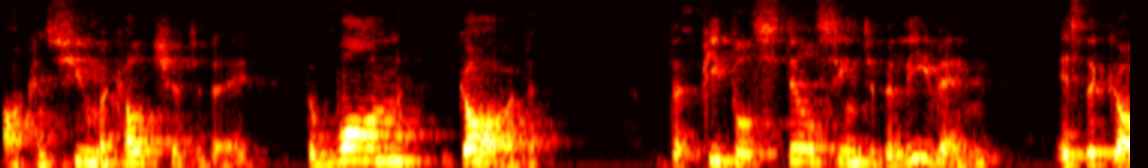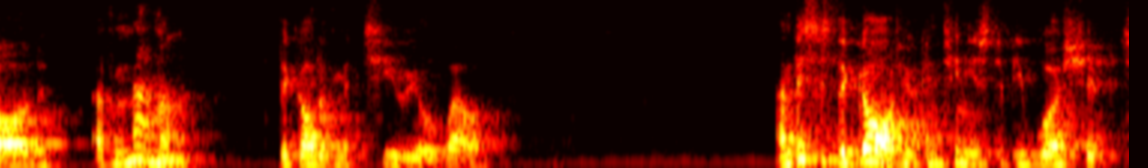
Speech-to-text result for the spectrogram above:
our consumer culture today, the one God that people still seem to believe in is the God of mammon, the God of material wealth. And this is the God who continues to be worshipped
